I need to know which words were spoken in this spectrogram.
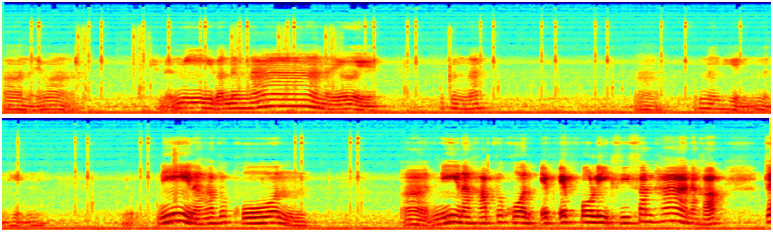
อ่าไหนว่าเห็นมันมีอีกอันหนึ่งนะไหนเอ่ยแป๊บนึงนะ อ่าแป๊บนึงเห็นเหมือนเห็นนี่นะครับทุกคน อ่านี่นะครับทุกคน FF Pro League Season 5 นะครับ แจ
